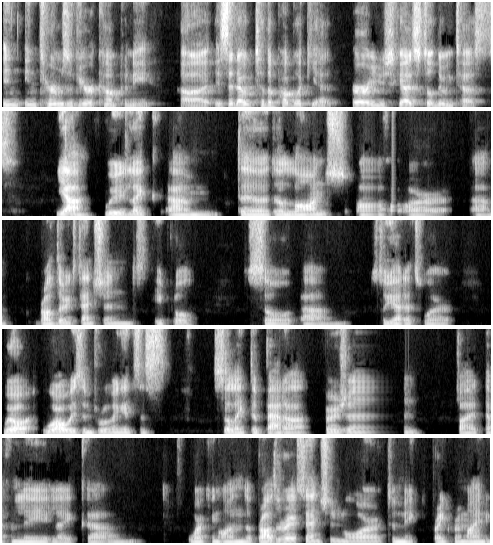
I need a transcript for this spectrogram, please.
in in terms of your company, uh, is it out to the public yet, or are you guys still doing tests? yeah we like um the the launch of our um, browser extension is april so um so yeah that's where we're we're always improving it's still like the beta version but definitely like um working on the browser extension more to make break reminder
